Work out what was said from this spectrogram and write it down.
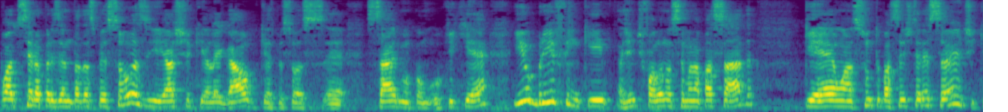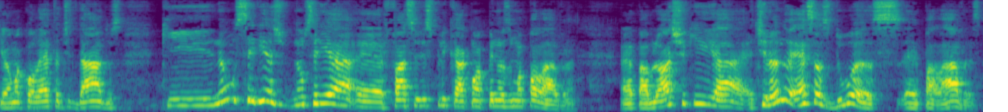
pode ser apresentado às pessoas e acho que é legal que as pessoas é, saibam como, o que, que é. E o briefing, que a gente falou na semana passada, que é um assunto bastante interessante, que é uma coleta de dados que não seria, não seria é, fácil de explicar com apenas uma palavra. É, Pablo, eu acho que, ah, tirando essas duas é, palavras,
